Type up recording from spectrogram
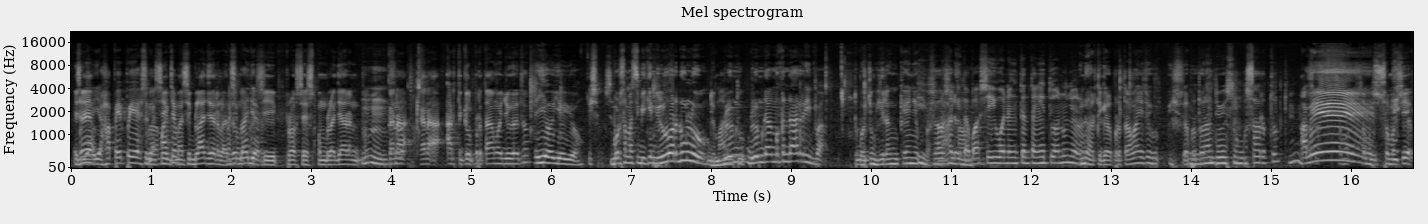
Misalnya ya, ya HPP ya segala masih, macam. masih belajar lah Masih tuh, belajar. masih proses pembelajaran Mm-mm, karena karena artikel pertama juga tuh Iya iya iya. Ih, sa- Baru sama masih bikin di luar dulu. Di mana belum tuh? belum dalam kendari, Pak. Tuh baju hilang kayaknya Ih, Nggak kita bahas si Iwan yang tentang itu anunya Ini artikel pertama itu ih siapa tahu nanti wes yang besar tuh Amin. sama siap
